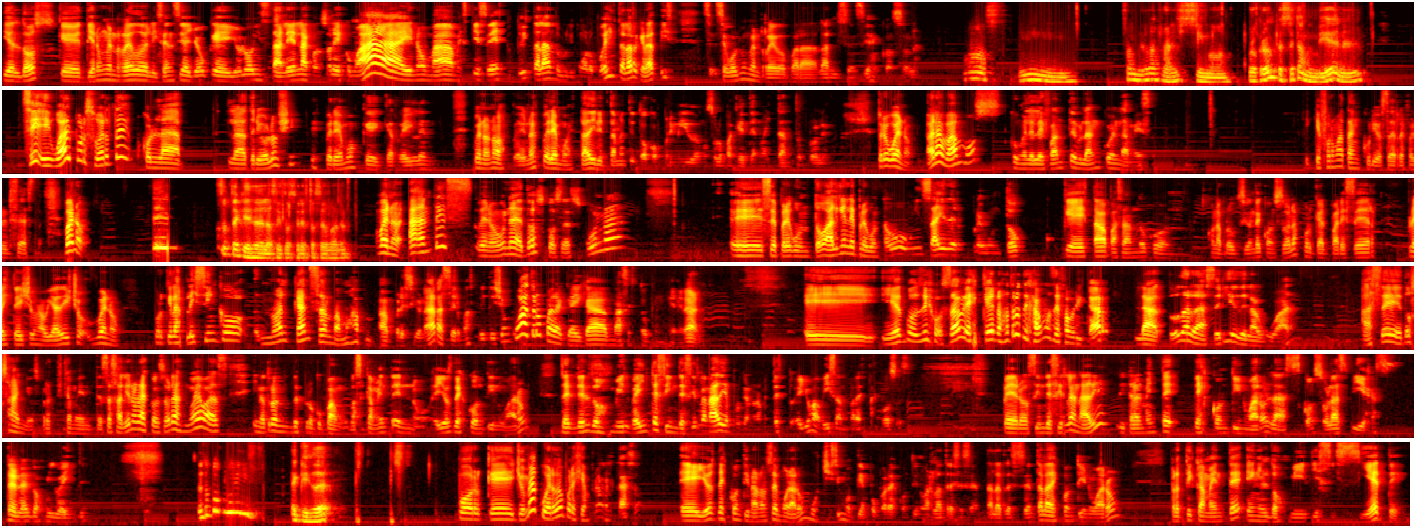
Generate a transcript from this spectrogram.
Y el 2 que tiene un enredo de licencia yo que yo lo instalé en la consola y es como, ay, no mames, ¿qué es esto? Estoy instalando porque como lo puedes instalar gratis, se, vuelve un enredo para las licencias en consola. Oh, sí. Esa mierda es rarísima. Pero creo que empecé también, ¿eh? Sí, igual por suerte con la, la Triology esperemos que, arreglen. Bueno, no, eh, no esperemos, está directamente todo comprimido en un solo paquete, no hay tanto problema. Pero bueno, ahora vamos con el elefante blanco en la mesa. ¿Y qué forma tan curiosa de referirse a esto? Bueno. ¿Qué te de la situación esta semana? Bueno, antes, bueno, una de dos cosas. Una, eh, se preguntó, alguien le preguntó, un insider preguntó qué estaba pasando con, con, la producción de consolas, porque al parecer PlayStation había dicho, bueno, porque las Play 5 no alcanzan, vamos a, presionar a hacer más PlayStation 4 para que haya más stock en general. Eh, y Xbox dijo, ¿sabes qué? Nosotros dejamos de fabricar la, toda la serie de la One hace dos años prácticamente. O sea, salieron las consolas nuevas y nosotros nos despreocupamos. Básicamente no, ellos descontinuaron desde el 2020 sin decirle a nadie, porque normalmente ellos avisan para estas cosas. Pero sin decirle a nadie, literalmente descontinuaron las consolas viejas desde el 2020. XD. Porque yo me acuerdo, por ejemplo, en el caso ellos descontinuaron, se demoraron muchísimo tiempo para descontinuar la 360. La 360 la descontinuaron prácticamente en el 2017.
